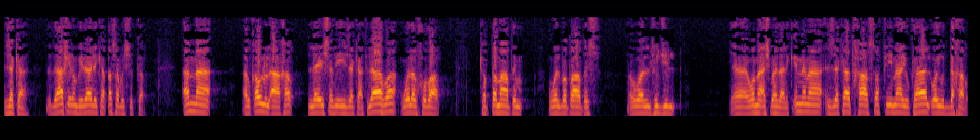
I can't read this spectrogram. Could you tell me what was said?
زكاة داخل في ذلك قصب السكر أما القول الآخر ليس فيه زكاة لا هو ولا الخضار كالطماطم والبطاطس والفجل وما أشبه ذلك. إنما الزكاة خاصة فيما يكال ويدخر.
